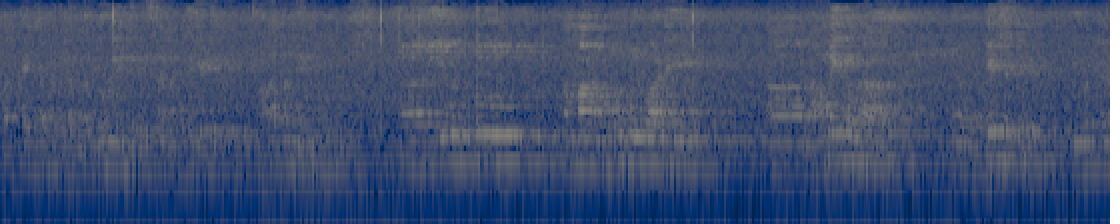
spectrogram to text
ಪ್ರತ್ಯೇಕ ಒಂದು ದೂರಲಿದ್ದೀವಿ ಅಂತ ಹೇಳಿದ್ವಿ. ಅದು ನೆನಪು ಆ, ಇವತ್ತು ನಮ್ಮ ಮೂಗಲ್ವಾಡಿ ರಾಮಯ್ಯನವರ ಅಧ್ಯಕ್ಷತೆ ಇವತ್ತಿನ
